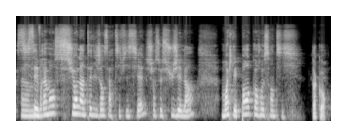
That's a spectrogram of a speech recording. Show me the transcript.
Si c'est vraiment sur l'intelligence artificielle, sur ce sujet-là, moi, je l'ai pas encore ressenti. D'accord.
